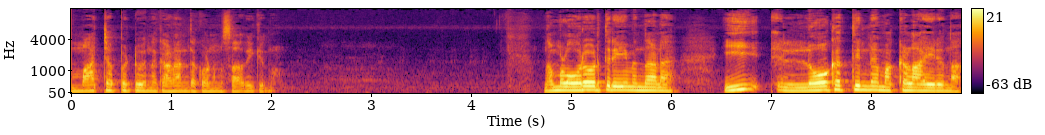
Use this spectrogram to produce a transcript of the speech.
മാറ്റപ്പെട്ടു എന്ന് കാണാൻ തക്കോണം സാധിക്കുന്നു. നമ്മൾ ഓരോരുത്തരെയും എന്താണ്? ഈ ലോകത്തിന്റെ മക്കളായിരുന്ന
